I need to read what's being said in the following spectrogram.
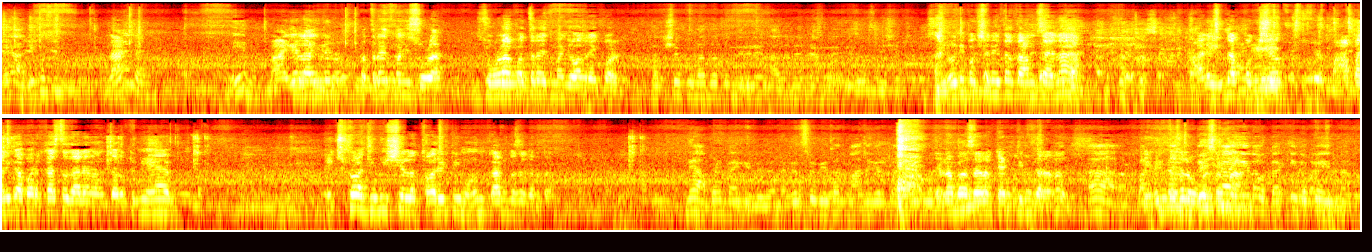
हे नाही मागे लागलेलो. पत्र आहेत माझी सोळा. सोळा पत्र आहेत माझी ऑन रेकॉर्ड पक्ष कुणाचा तो निर्णय झाला नाही त्यामुळे विरोध पक्ष नेता तर आमचा आहे ना. आणि एकदा पक्ष महापालिका बरखास्त झाल्यानंतर तुम्ही ह्या एक्स्ट्रा ज्युडिशियल अथॉरिटी म्हणून काम कसं करता? नाही आपण काय केलेलं नगरसेवक येतात महानगरपालिकेत त्यांना बसायला कॅन्टीन करा ना. हा बाकीचा कसं लोक उद्देश काय बसवणार? हे नव्हता की लोक येतात?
